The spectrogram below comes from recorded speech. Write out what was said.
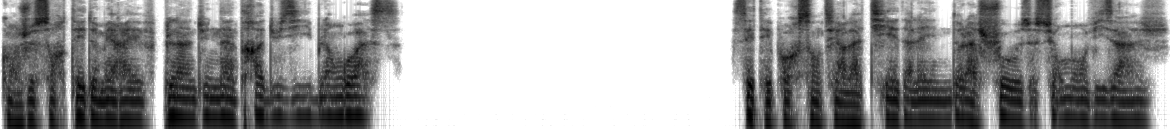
quand je sortais de mes rêves pleins d'une intraduisible angoisse, c'était pour sentir la tiède haleine de la chose sur mon visage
